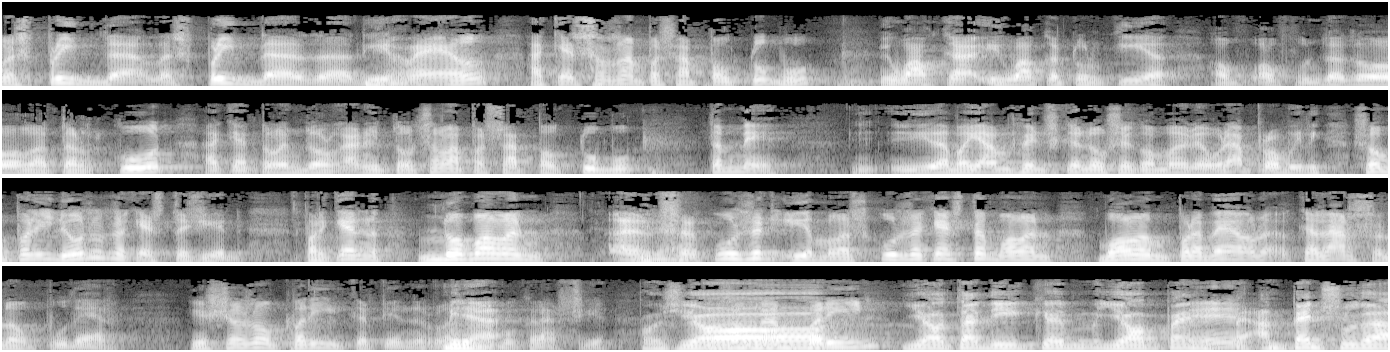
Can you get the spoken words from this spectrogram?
l'esperit de l'esperit de- de- d'Israel, aquests se'ls han passat pel tubo, igual que, igual que Turquia, el, el fundador de la Tarkut, aquest l'Endorgan i tot se l'ha passat pel tubo, també. I, i veiem fins que no sé com haurà, però vull dir, són perillosos aquesta gent, perquè no, no volen, eh, s'acusen i amb l'excusa aquesta volen, volen preveure, quedar-se en el poder. I això és el perill que tenen la Mira, democràcia. Pues És un gran jo, perill jo t'he dit que jo pen, Eh? em penso de,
